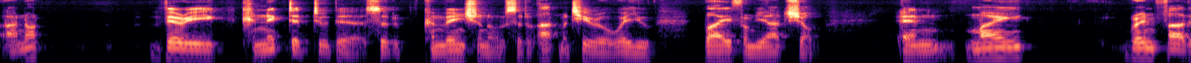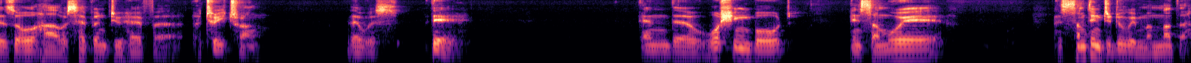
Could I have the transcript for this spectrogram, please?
are not very connected to the sort of conventional sort of art material where you buy from the art shop. And my grandfather's old house happened to have a, a tree trunk that was there. and the washing board, in some way, has something to do with my mother.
